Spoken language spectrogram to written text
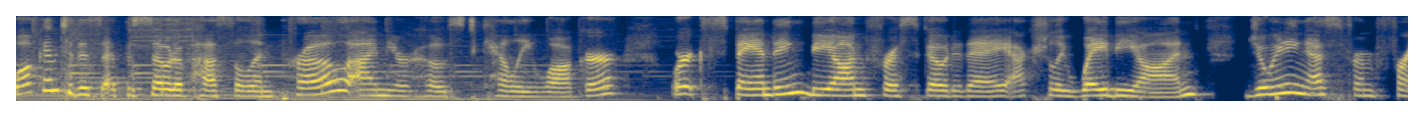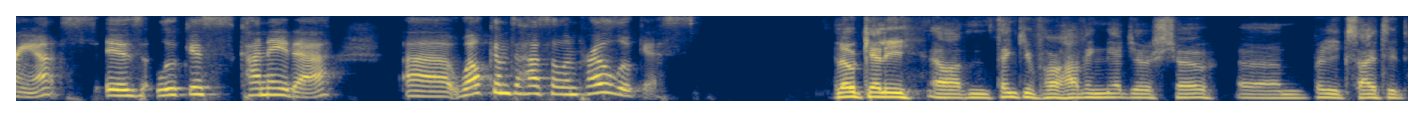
Welcome to this episode of Hustle and Pro. I'm your host, Kelly Walker. We're expanding beyond Frisco today, actually, way beyond. Joining us from France is Lucas Caneda. Uh, welcome to Hustle and Pro, Lucas. Hello, Kelly. Um, thank you for having me at your show. Um, pretty excited.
